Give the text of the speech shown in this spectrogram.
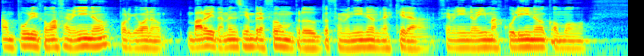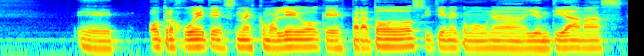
un público más femenino, porque bueno, Barbie también siempre fue un producto femenino, no es que era femenino y masculino como eh, otros juguetes no es como Lego, que es para todos y tiene como una identidad más,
